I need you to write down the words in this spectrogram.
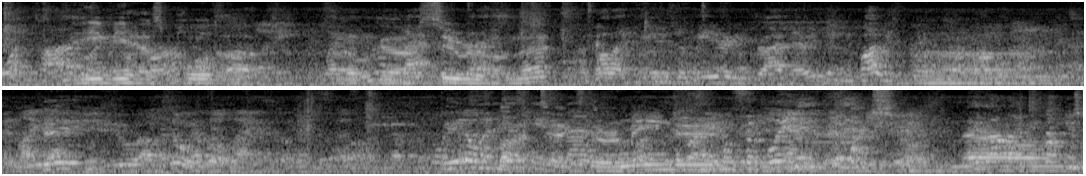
one time, Navy has uh, pulled up. I will go Suru on that. about like use your meter, you drive everything, you probably just um, Okay. But you know, in this Block case, text the man, remainder. Now to use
